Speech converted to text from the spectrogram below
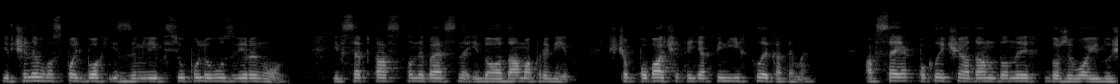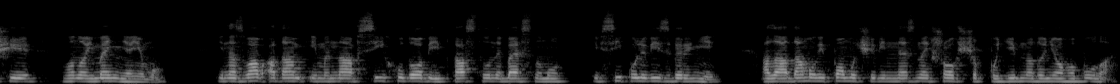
І вчинив Господь Бог із землі всю польову звірину, і все птаство небесне, і до Адама привів, щоб побачити, як він їх кликатиме. А все, як покличе Адам до них, до живої душі, воно ймення йому. І назвав Адам імена всій худобі і птаству небесному, і всій польовій звірині, але Адамові помочі він не знайшов, щоб подібна до нього була.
